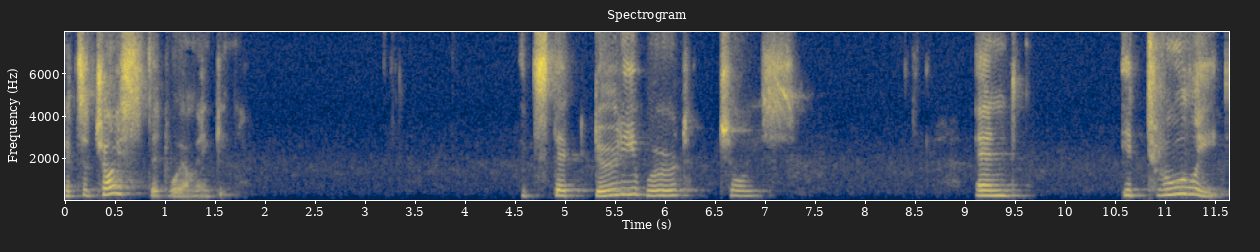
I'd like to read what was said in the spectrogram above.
It's a choice that we're making. It's that dirty word choice. And it truly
